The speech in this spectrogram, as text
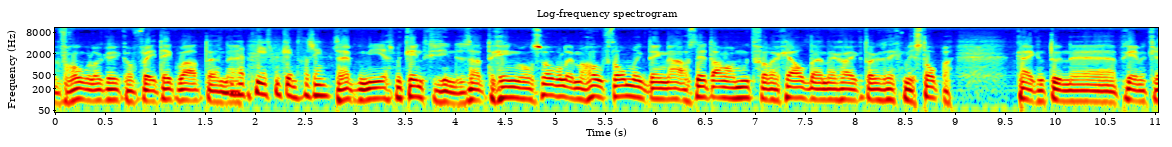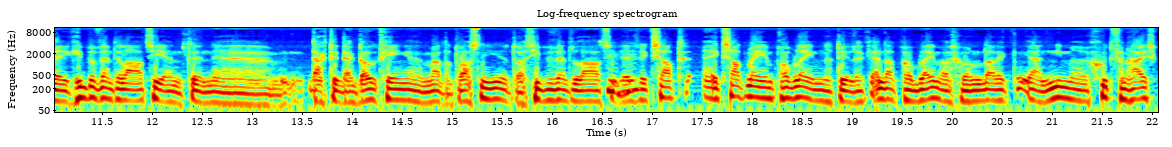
verongeluk ik of weet ik wat. En, dan heb ik niet eens mijn kind gezien. Dan heb ik niet eens mijn kind gezien. Dus dat ging wel zoveel in mijn hoofd om. Ik denk nou als dit allemaal moet voor dat geld. Dan ga ik er toch echt mee stoppen. Kijk, en toen uh, op een gegeven moment kreeg ik hyperventilatie en toen uh, dacht ik dat ik dood ging, maar dat was niet, het was hyperventilatie. Mm -hmm. Dus ik zat, ik zat mee een probleem natuurlijk. En dat probleem was gewoon dat ik ja, niet meer goed van huis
